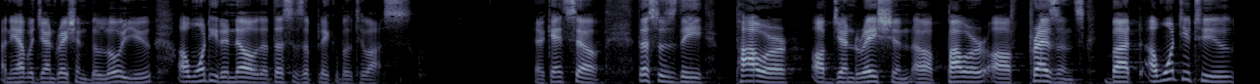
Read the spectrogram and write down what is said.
and you have a generation below you, I want you to know that this is applicable to us. Okay, so this is the power of generation, uh, power of presence. But I want you to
